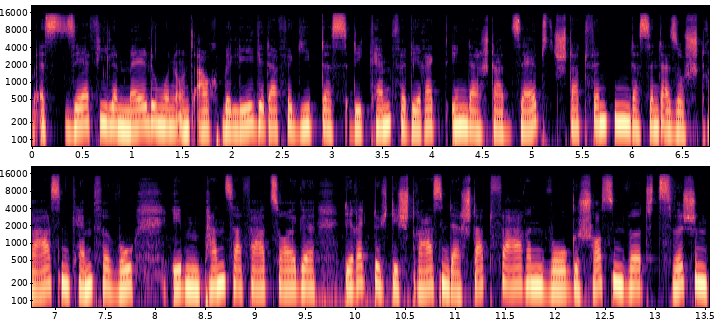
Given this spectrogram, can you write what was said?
es sehr viele Meldungen und auch Belege dafür gibt, dass die Kämpfe direkt in der Stadt selbst stattfinden. Das sind also Straßenkämpfe, wo eben Panzerfahrzeuge direkt durch die Straßen der Stadt fahren, wo geschossen wird zwischen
